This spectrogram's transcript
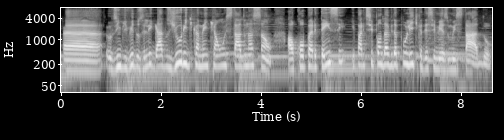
uh, os indivíduos ligados juridicamente a um Estado-nação, ao qual pertencem e participam da vida política desse mesmo Estado.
